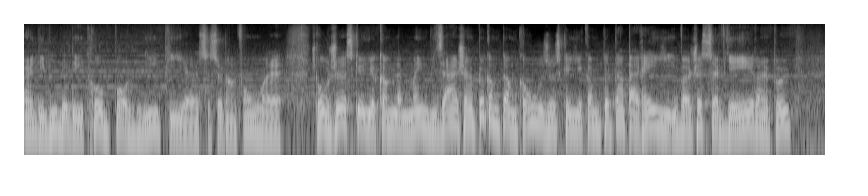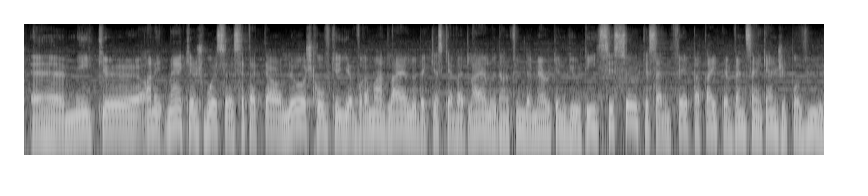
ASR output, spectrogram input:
un, début des troubles pour lui. Puis euh, c'est ça, dans le fond, euh, je trouve juste qu'il a comme le même visage, un peu comme Tom Cruise, juste qu'il est comme tout le temps pareil, il va juste se vieillir un peu. Euh, mais que honnêtement, quand je vois cet acteur-là, je trouve qu'il y a vraiment de l'air de qu'est-ce qu'il avait de l'air dans le film d'American Beauty. C'est sûr que ça lui fait peut-être 25 ans que j'ai pas vu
